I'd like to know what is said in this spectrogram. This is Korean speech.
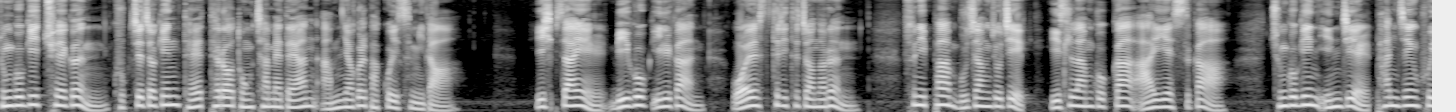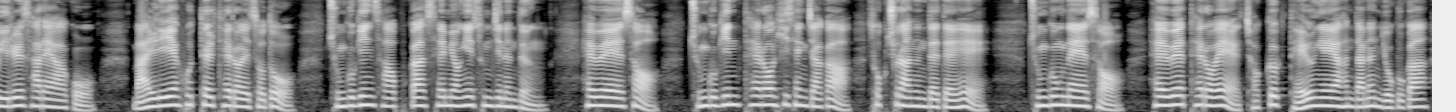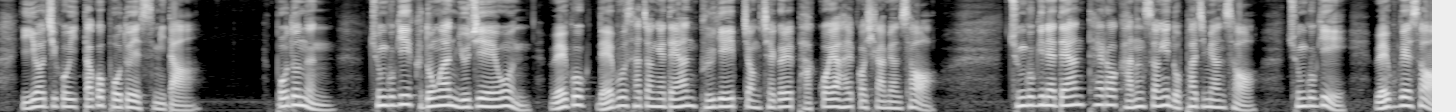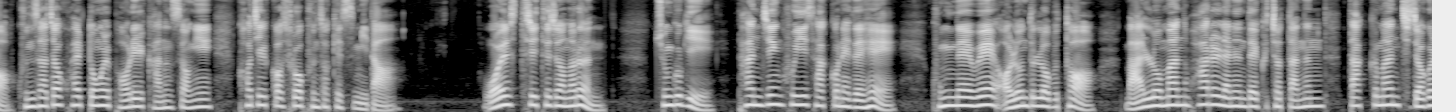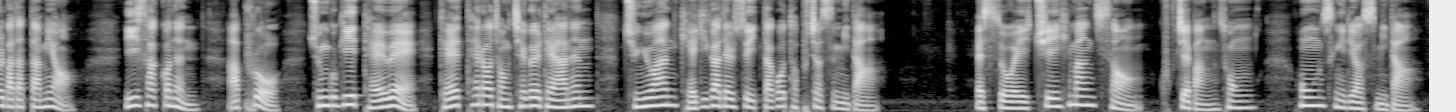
중국이 최근 국제적인 대테러 동참에 대한 압력을 받고 있습니다. 24일 미국 일간 월스트리트 저널은 순위파 무장 조직 이슬람 국가 IS가 중국인 인질 판징 후이를 살해하고 말리의 호텔 테러에서도 중국인 사업가 3명이 숨지는 등 해외에서 중국인 테러 희생자가 속출하는 데 대해 중국 내에서 해외 테러에 적극 대응해야 한다는 요구가 이어지고 있다고 보도했습니다. 보도는 중국이 그동안 유지해온 외국 내부 사정에 대한 불개입 정책을 바꿔야 할 것이라면서 중국인에 대한 테러 가능성이 높아지면서 중국이 외국에서 군사적 활동을 벌일 가능성이 커질 것으로 분석했습니다. 월스트리트 저널은 중국이 판징 후이 사건에 대해 국내외 언론들로부터 말로만 화를 내는데 그쳤다는 따끔한 지적을 받았다며 이 사건은 앞으로 중국이 대외 대테러 정책을 대하는 중요한 계기가 될 수 있다고 덧붙였습니다. SOH 희망지성 국제방송 홍승일이었습니다.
